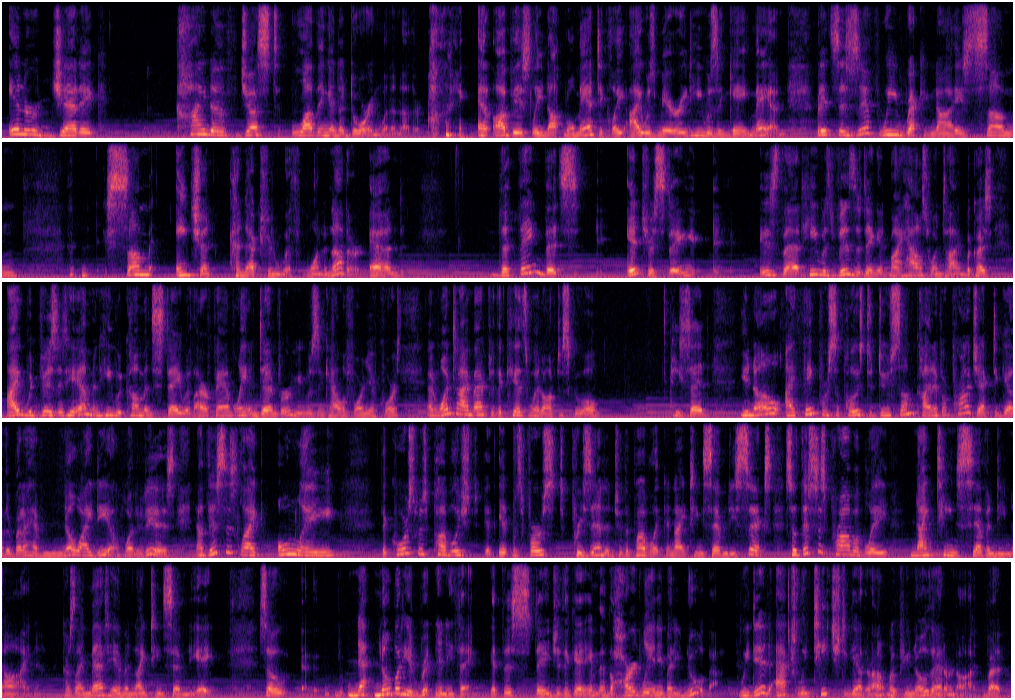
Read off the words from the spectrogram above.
energetic, kind of just loving and adoring one another. and obviously not romantically. I was married, he was a gay man. But it's as if we recognized some some ancient connection with one another. And the thing that's interesting is that he was visiting at my house one time because I would visit him and he would come and stay with our family in Denver. He was in California, of course. And one time after the kids went off to school, he said, You know, I think we're supposed to do some kind of a project together, but I have no idea what it is. Now, this is like only the course was published, it, it, was first presented to the public in 1976, so this is probably 1979 because I met him in 1978. So nobody had written anything at this stage of the game, and hardly anybody knew about it. We did actually teach together. I don't know if you know that or not, but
